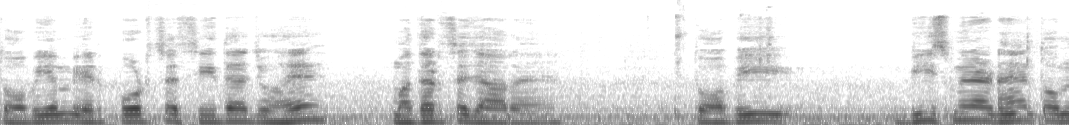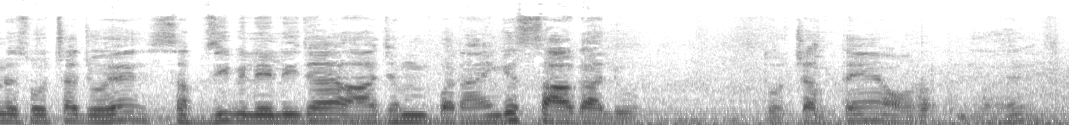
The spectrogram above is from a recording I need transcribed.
तो अभी हम एयरपोर्ट से सीधा जो है मदर से जा रहे हैं। तो अभी 20 मिनट हैं तो हमने सोचा जो है सब्ज़ी भी ले ली जाए। आज हम बनाएँगे साग आलू। तो चलते हैं और जो है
